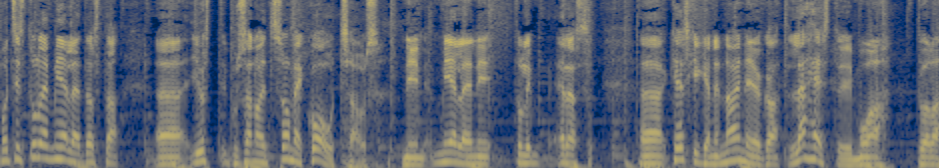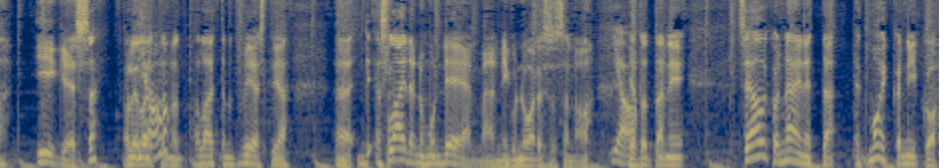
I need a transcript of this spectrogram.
mutta siis tulee mieleen tosta, just kun sanoit some-coachaus, niin mieleeni tuli eräs äh, keskikäinen nainen, joka lähestyi mua tuolla IG-ssä, oli Joo. laittanut, laittanut viestiä, äh, d- slaidannut mun DM, niin kuin nuoriso sanoo. Joo. Ja tota, niin, se alkoi näin, että, että moikka Niko,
